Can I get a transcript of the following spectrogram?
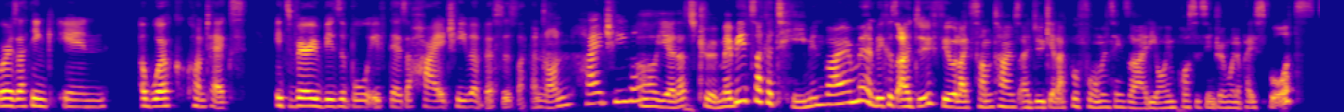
Whereas I think in a work context, it's very visible if there's a high achiever versus like a non high achiever. Oh yeah, that's true. Maybe it's like a team environment because I do feel like sometimes I do get like performance anxiety or imposter syndrome when I play sports.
